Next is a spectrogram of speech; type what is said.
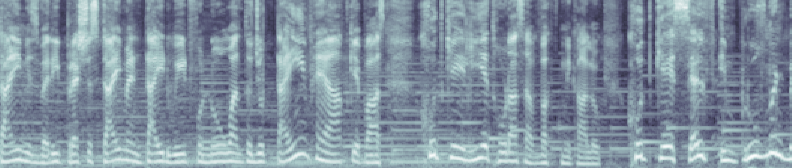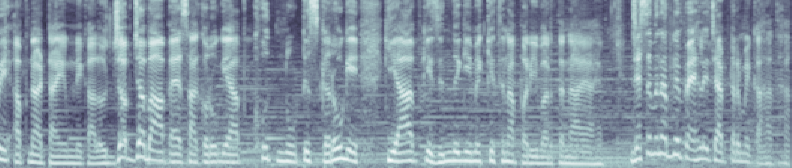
time is very precious time and tide wait for no one तो जो टाइम है आपके पास, खुद के लिए थोड़ा सा वक्त निकालो। खुद के सेल्फ इंप्रूवमेंट में अपना टाइम निकालो। जब जब आप ऐसा करोगे, आप खुद नोटिस करोगे कि आपकी ज़िंदगी में कितना परिवर्तन आया है। जैसे मैंने अपने पहले चैप्टर में कहा था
